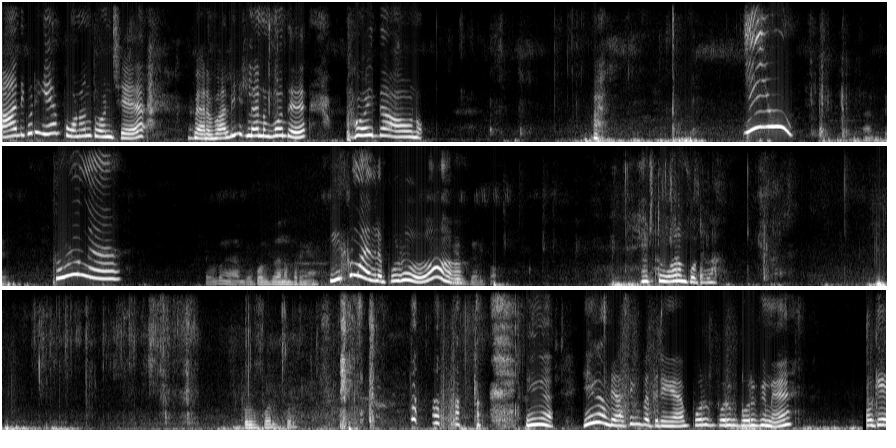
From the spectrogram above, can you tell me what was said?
பாதி கூட ஏன் போகணும்னு தோணுச்சு? வேற வழி இல்லைன்னும் போது போய் தான் ஆகணும். புழுங்க. இருக்குமா இதில் புழு? எடுத்து ஓரம் போட்டுடலாம் பொறுக்கு பொறுக்கு பொறுக்கு ஏங்க ஏங்க அப்படி அசிங்கப்படுத்துறீங்க? பொறுக்கு பொறுக்கு பொறுக்குன்னு. ஓகே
